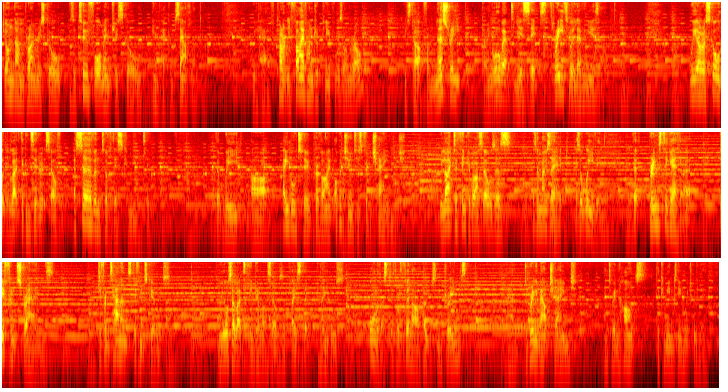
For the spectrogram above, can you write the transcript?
John Donne Primary School is a two-form entry school in Peckham, South London. We have currently 500 pupils on roll. We start from nursery, going all the way up to year six, three to 11 years old. We are a school that likes to consider itself a servant of this community. That we are able to provide opportunities for change. We like to think of ourselves as, as a mosaic, as a weaving, that brings together different strands, different talents, different skills. We also like to think of ourselves as a place that enables all of us to fulfil our hopes and dreams, and to bring about change and to enhance the community in which we live.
